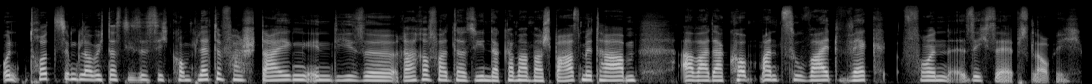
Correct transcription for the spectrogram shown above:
Und trotzdem glaube ich, dass dieses sich komplette Versteigen in diese Rachefantasien, da kann man mal Spaß mit haben, aber da kommt man zu weit weg von sich selbst, glaube ich.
